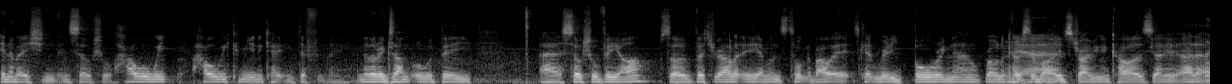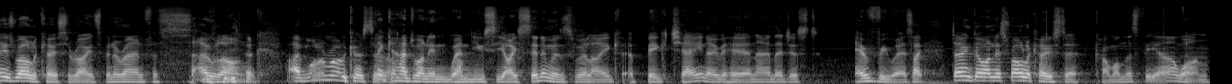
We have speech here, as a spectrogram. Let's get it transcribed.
innovation in social. How are we how are we communicating differently? Another example would be uh, social VR, so virtual reality. Everyone's talking about it. It's getting really boring now. Roller coaster Yeah. rides, driving in cars, yada yada. Those roller coaster rides have been around for so long. I'm on a roller coaster. I think I had one in when UCI cinemas were like a big chain over here. Now they're just everywhere. It's like, don't go on this roller coaster. Come on this VR one.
